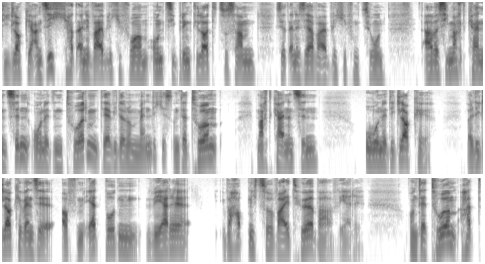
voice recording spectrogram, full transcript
Die Glocke an sich hat eine weibliche Form und sie bringt die Leute zusammen. Sie hat eine sehr weibliche Funktion. Aber sie macht keinen Sinn ohne den Turm, der wiederum männlich ist. Und der Turm macht keinen Sinn ohne die Glocke. Weil die Glocke, wenn sie auf dem Erdboden wäre, überhaupt nicht so weit hörbar wäre. Und der Turm hat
